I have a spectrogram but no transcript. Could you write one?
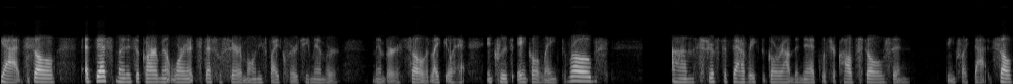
Yeah. So a vestment is a garment worn at special ceremonies by clergy member member. So like it includes ankle length robes, um, strips of fabric that go around the neck, which are called stoles and things like that. So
